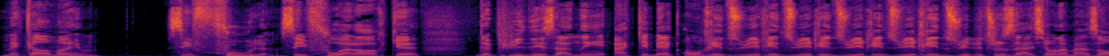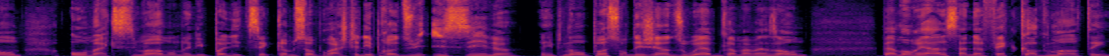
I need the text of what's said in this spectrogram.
mais quand même. C'est fou, là. C'est fou alors que depuis des années, à Québec, on réduit, réduit, réduit, réduit, réduit l'utilisation d'Amazon au maximum. On a des politiques comme ça pour acheter des produits ici, là. Et puis non pas sur des géants du web comme Amazon. Ben, à Montréal, ça n'a fait qu'augmenter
